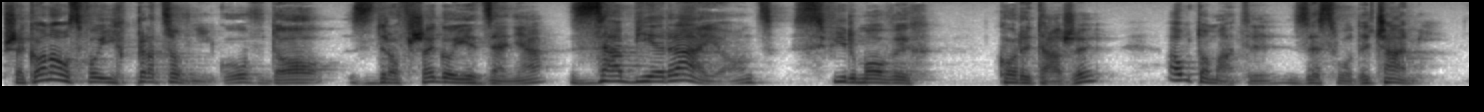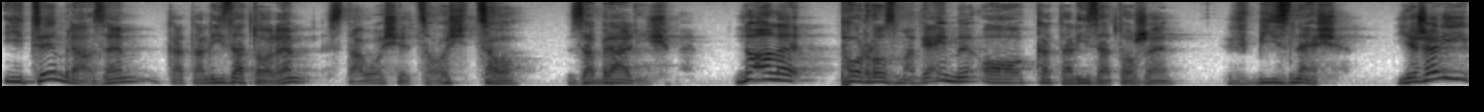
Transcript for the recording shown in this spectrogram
przekonał swoich pracowników do zdrowszego jedzenia, zabierając z firmowych korytarzy automaty ze słodyczami. I tym razem katalizatorem stało się coś, co zabraliśmy. No ale porozmawiajmy o katalizatorze w biznesie. Jeżeli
